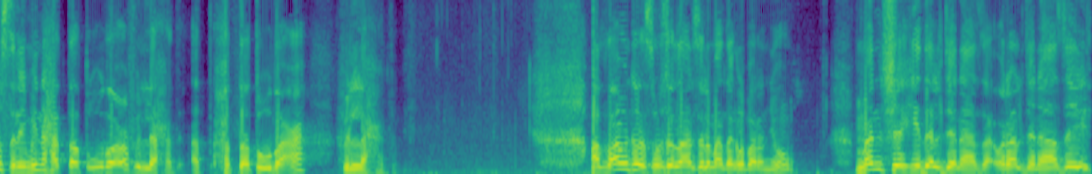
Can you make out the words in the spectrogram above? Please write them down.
മുസ്ലിമിൻ في اللحد الله ഹത്ത തൂദാ الله അള്ളാഹുവിന്റെ റസൂൽ സല്ലാ വസ്ലമ തങ്ങൾ പറഞ്ഞു മൻ ഷഹീദ് അൽ ജനാസ ഒരാൾ ജനാസയിൽ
